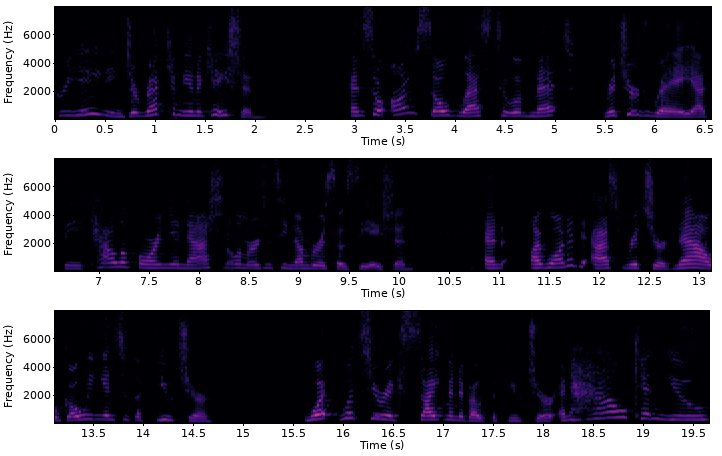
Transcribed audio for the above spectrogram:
creating direct communication. And so I'm so blessed to have met Richard Ray at the California National Emergency Number Association. And I wanted to ask Richard now going into the future, what what's your excitement about the future and how can you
